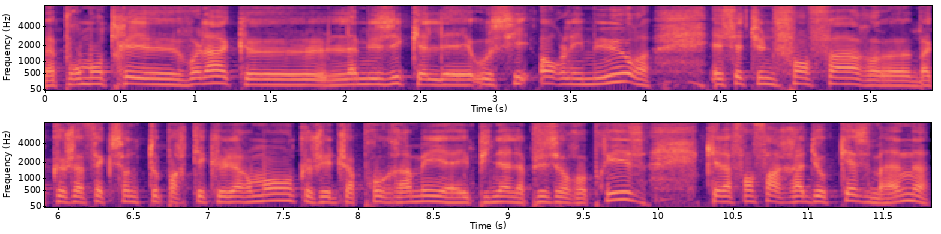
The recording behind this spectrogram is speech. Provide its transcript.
ben, pour montrer euh, voilà que la musique, elle est aussi hors les murs. Et c'est une fanfare bah, que j'affectionne tout particulièrement, que j'ai déjà programmée à Épinal à plusieurs reprises, qui est la fanfare Radio Kezman,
